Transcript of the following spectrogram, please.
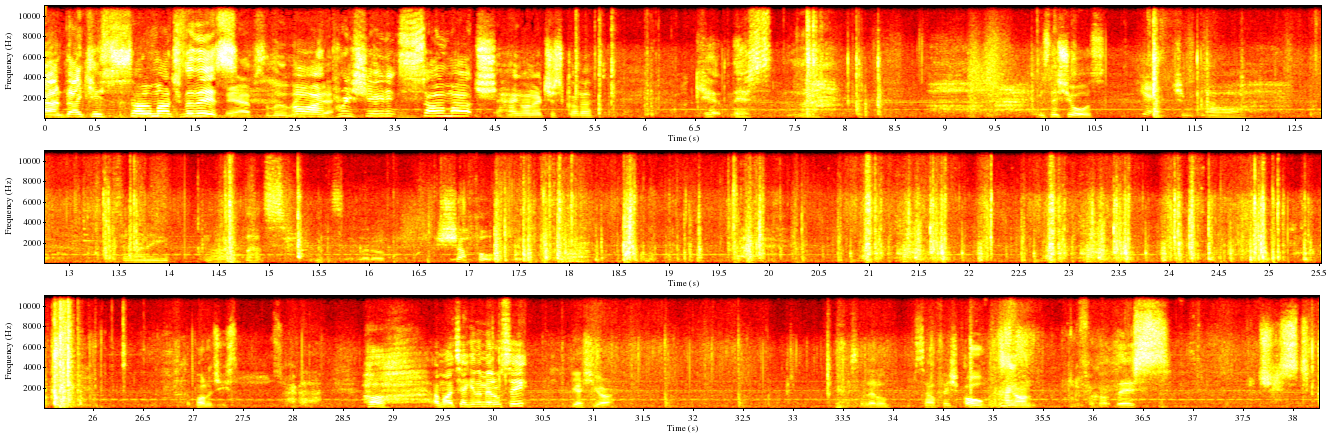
Man, thank you so much for this. Yeah, absolutely. Oh, I Yeah. appreciate it so much. Hang on, I just gotta get this. Is this yours? Yes. Jim- Oh. Is there any? No, that's, that's a little shuffle. Apologies. Sorry about that. Oh, am I taking the middle seat? Yes, you are. It's a little selfish. Oh, hang on. I forgot this. Just.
